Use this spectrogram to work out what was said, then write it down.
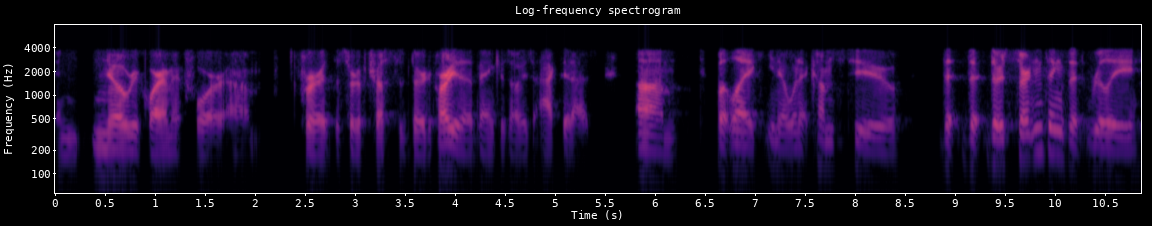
and no requirement for um, for the sort of trusted third party that a bank has always acted as. Um, but like you know when it comes to the, the there's certain things that really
